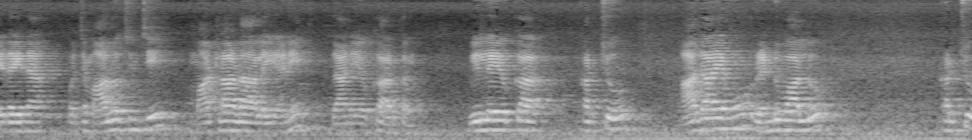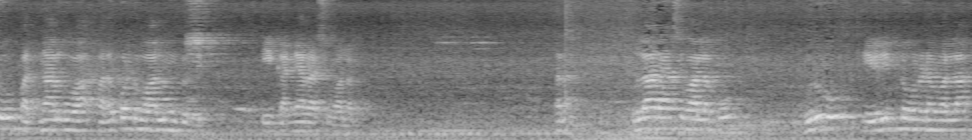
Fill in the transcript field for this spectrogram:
ఏదైనా కొంచెం ఆలోచించి మాట్లాడాలి అని దాని యొక్క అర్థం. వీళ్ళ యొక్క ఖర్చు ఆదాయము రెండు వాళ్ళు ఖర్చు పద్నాలుగు వా- పదకొండు వాళ్ళు ఉంటుంది ఈ కన్యారాశి వాళ్ళకు. కదా? తులారాశి వాళ్ళకు గురువు ఏడింట్లో ఉండడం వల్ల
